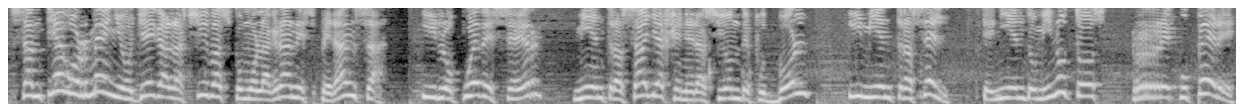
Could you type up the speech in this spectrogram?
Santiago Ormeño llega a las Chivas como la gran esperanza y lo puede ser mientras haya generación de fútbol y mientras él, teniendo minutos, recupere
